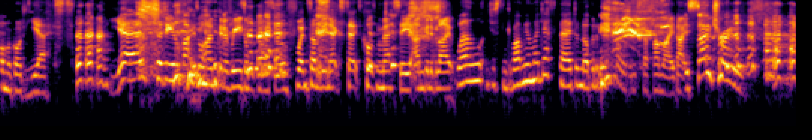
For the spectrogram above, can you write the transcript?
Oh my God, yes. yes, that is what I'm going to reason with myself. When somebody next text calls me messy, I'm going to be like, well, just think about me on my deathbed. I'm not going to be folding stuff, am I? That is so true. uh,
